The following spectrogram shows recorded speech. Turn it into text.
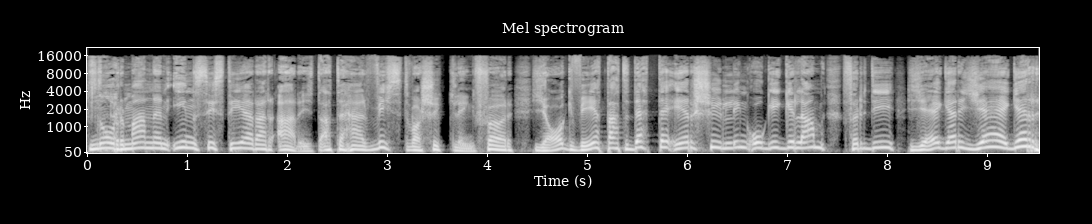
Norrmannen insisterar argt att det här visst var kyckling för jag vet att detta är kylling och igelam, för de jägar jäger.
